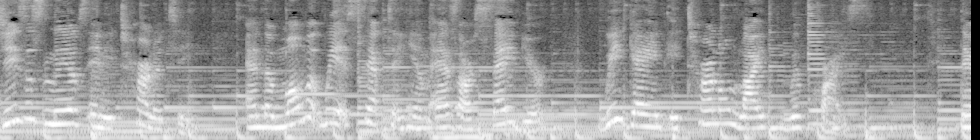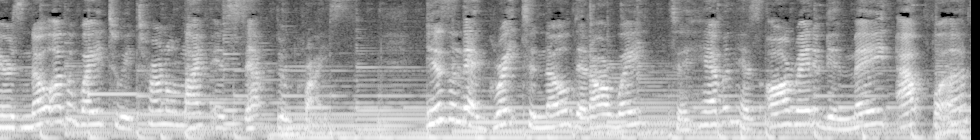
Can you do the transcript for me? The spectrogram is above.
Jesus lives in eternity, and the moment we accepted him as our Savior, we gained eternal life with Christ. There is no other way to eternal life except through Christ. Isn't that great to know that our way to heaven has already been made out for us?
